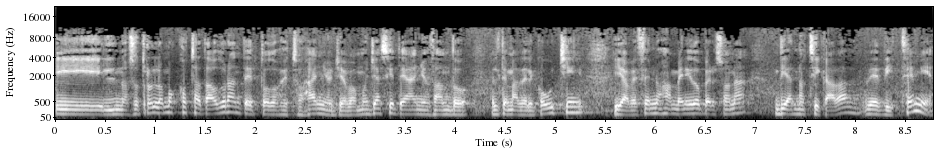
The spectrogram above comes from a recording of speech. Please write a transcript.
Y nosotros lo hemos constatado durante todos estos años. Llevamos ya siete años dando el tema del coaching y a veces nos han venido personas diagnosticadas de distemia.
